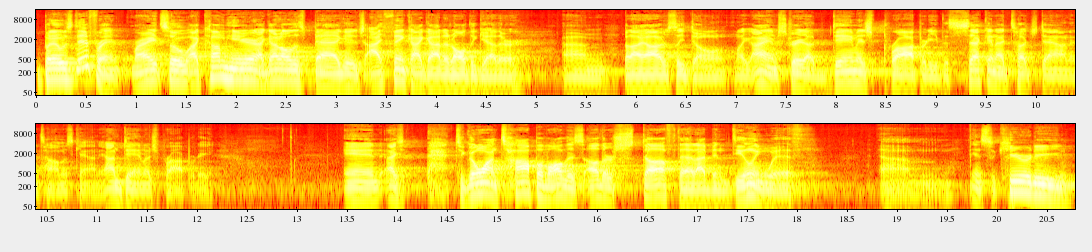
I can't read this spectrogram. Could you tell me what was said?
But it was different, right? So I come here, I got all this baggage. I think I got it all together, um, but I obviously don't. Like I am straight up damaged property. The second I touch down in Thomas County, I'm damaged property. And I, to go on top of all this other stuff that I've been dealing with, um, insecurity,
